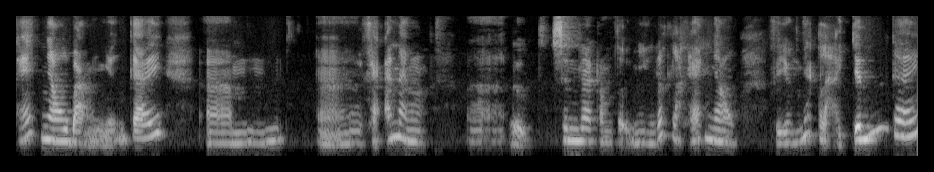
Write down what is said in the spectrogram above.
khác nhau bằng những cái um, uh, khả năng. À, được sinh ra trong tự nhiên rất là khác nhau. Thì dân nhắc lại chính cái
